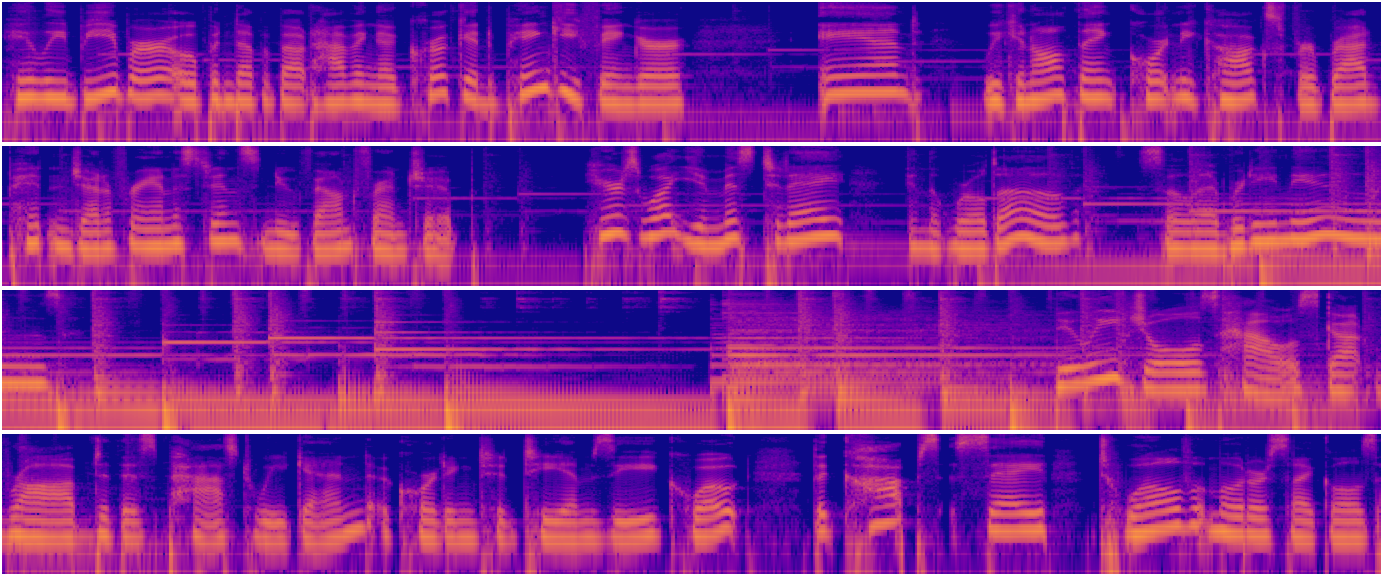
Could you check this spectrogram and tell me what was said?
Hailey Bieber opened up about having a crooked pinky finger. And we can all thank Courteney Cox for Brad Pitt and Jennifer Aniston's newfound friendship. Here's what you missed today in the world of celebrity news. Billy Joel's house got robbed this past weekend, according to TMZ. Quote, the cops say 12 motorcycles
